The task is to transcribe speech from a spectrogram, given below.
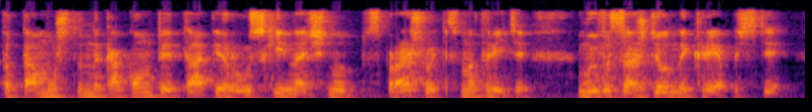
Потому что на каком-то этапе русские начнут спрашивать, смотрите, мы в осажденной крепости –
